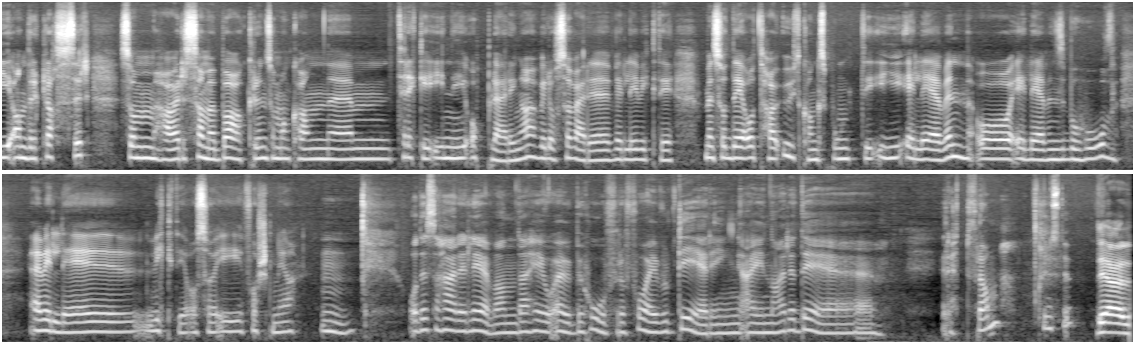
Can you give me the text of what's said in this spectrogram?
i andre klasser, som har samme bakgrunn, som man kan um, trekke inn i opplæringa, vil også være veldig viktig. Men så det å ta utgangspunkt i eleven og elevens behov er veldig viktig også i forskninga. Mm. Og disse her elevene de har jo òg behov for å få ei vurdering, Einar. Er det rett fram, syns du? Det er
